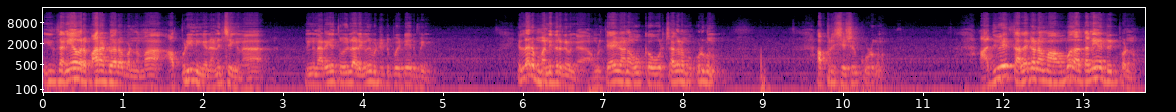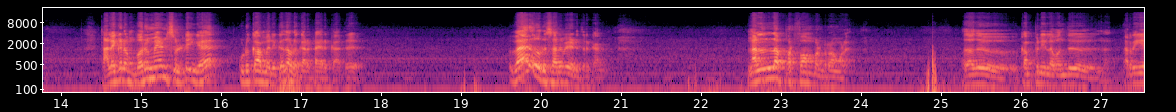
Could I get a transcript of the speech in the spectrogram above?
இது தனியாக ஒரு பாராட்டு வேறு பண்ணுமா? அப்படின்னு நீங்கள் நினச்சிங்கன்னா நீங்கள் நிறைய தொழிலாளிகளை விட்டுட்டு போயிட்டே இருப்பீங்க. எல்லாரும் மனிதர்களுங்க. அவங்களுக்கு தேவையான ஊக்க உற்சாகம் நம்ம கொடுக்கணும். அப்ரிசியேஷன் கொடுக்கணும். அதுவே தலைக்கணம் ஆகும்போது அதை தனியாக ட்ரீட் பண்ணணும் தலைக்கணம் வருமேன்னு சொல்லிட்டு இங்கே கொடுக்காம இருக்கிறது அவ்வளோ கரெக்டாக இருக்காது. வேற ஒரு சர்வே எடுத்திருக்காங்க. நல்லா பர்ஃபார்ம் பண்ணுறவங்கள அதாவது கம்பெனியில் வந்து நிறைய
